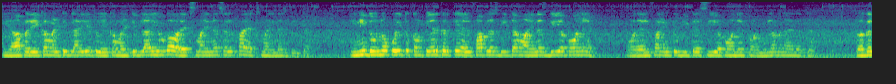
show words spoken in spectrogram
तो यहाँ पर ए का मल्टीप्लाई है तो ए का मल्टीप्लाई होगा और x minus alpha x minus beta इन्हीं दोनों को ही तो कंपेयर करके alpha plus beta minus b upon a और alpha into beta c upon a formula बनाया जाता है. तो अगर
